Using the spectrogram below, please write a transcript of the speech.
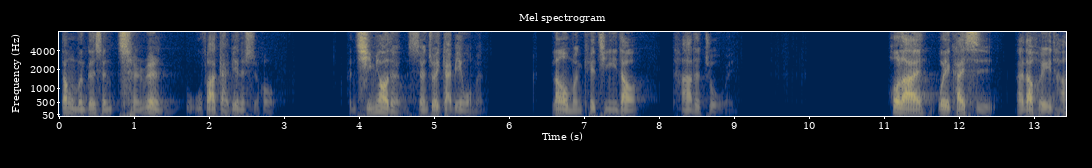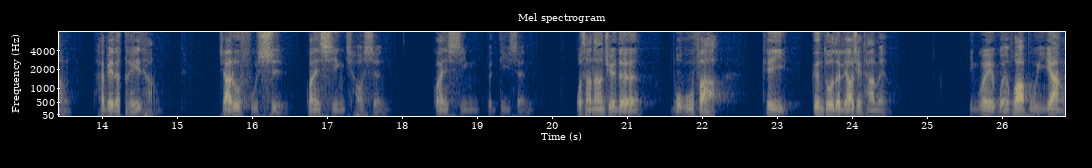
当我们跟神承认我无法改变的时候，很奇妙的，神就会改变我们。让我们可以经历到他的作为。后来，我也开始来到合一堂，台北的合一堂，加入服饰，关心侨生，关心本地生。我常常觉得我无法可以更多的了解他们，因为文化不一样，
